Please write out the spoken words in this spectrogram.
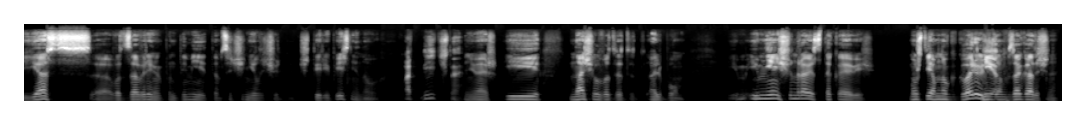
Я с, э, вот за время пандемии там сочинил еще четыре песни новых. Отлично. Понимаешь? И начал вот этот альбом. И, и мне еще нравится такая вещь. Может, я много говорю Нет. или там загадочно.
